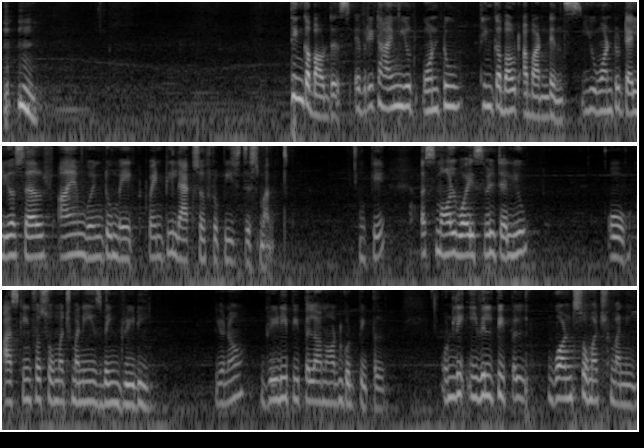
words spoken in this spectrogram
think about this every time you want to think about abundance. You want to tell yourself, I am going to make 20 lakhs of rupees this month. Okay? A small voice will tell you, oh, asking for so much money is being greedy. You know, greedy people are not good people. Only evil people want so much money.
